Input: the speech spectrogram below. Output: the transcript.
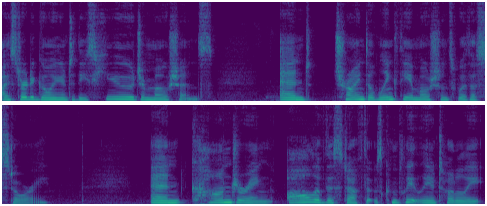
I started going into these huge emotions and trying to link the emotions with a story and conjuring all of the stuff that was completely and totally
